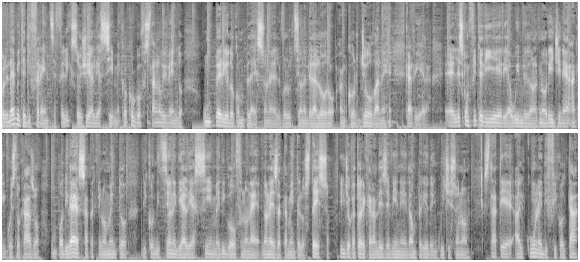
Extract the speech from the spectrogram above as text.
Con le debite differenze, Felix Auger-Aliassime e Coco Gauff stanno vivendo un periodo complesso nell'evoluzione della loro ancora giovane carriera. Eh, le sconfitte di ieri a Wimbledon hanno origine anche in questo caso un po' diversa perché il momento di condizione di Aliassime e di Gauff non è, non è esattamente lo stesso. Il giocatore canadese viene da un periodo in cui ci sono state alcune difficoltà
